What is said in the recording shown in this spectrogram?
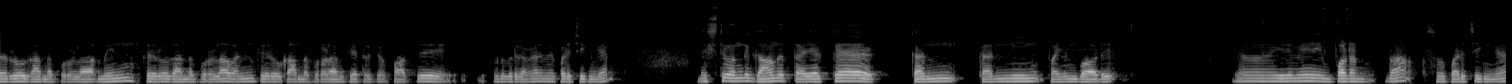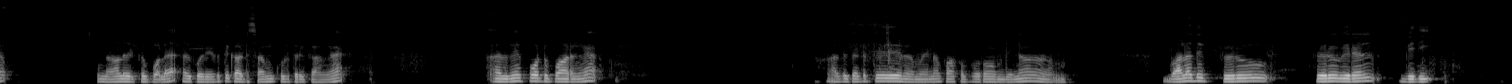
ஃபெர்ரோ காந்த பொருளா? மென் ஃபெரோ காந்த பொருளா? வன் ஃபெரோ காந்த பொருளான்னு கேட்டிருக்க பார்த்து கொடுத்துருக்காங்க. அதுமாதிரி படிச்சுக்கோங்க. நெக்ஸ்ட்டு வந்து காந்த தயக்க கண் கண்ணின் பயன்பாடு. இதுவுமே இம்பார்ட்டன்ட் தான். ஸோ படிச்சுக்கோங்க. நாலு இருக்குது போல். அதுக்கு ஒரு எடுத்துக்காட்டு சம் கொடுத்துருக்காங்க. அதுவுமே போட்டு பாருங்கள் அதுக்கடுத்து நம்ம என்ன பார்க்க போகிறோம் அப்படின்னா வலது பெரு பெருவிரல் விதி.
